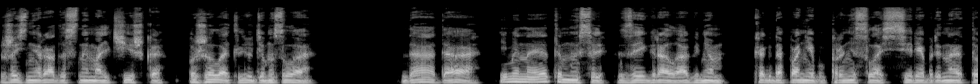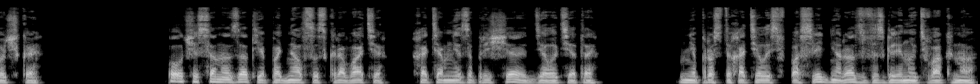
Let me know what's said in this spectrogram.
жизнерадостный мальчишка пожелать людям зла? Да, да, именно эта мысль заиграла огнем, когда по небу пронеслась серебряная точка. Полчаса назад я поднялся с кровати, хотя мне запрещают делать это. Мне просто хотелось в последний раз взглянуть в окно,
